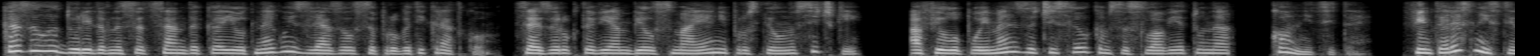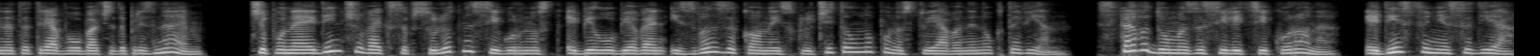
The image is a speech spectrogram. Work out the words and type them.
Казала дори да внесат сандъка и от него излязал съпругът и кратко. Цезар Октавиан бил смаян и простил на всички, а Филопоимен зачислил към съсловието на конниците. В интерес на истината трябва обаче да признаем, че поне един човек с абсолютна сигурност е бил обявен извън закона изключително по настояване на Октавиан. Става дума за Силици Корона, единствения съдия,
